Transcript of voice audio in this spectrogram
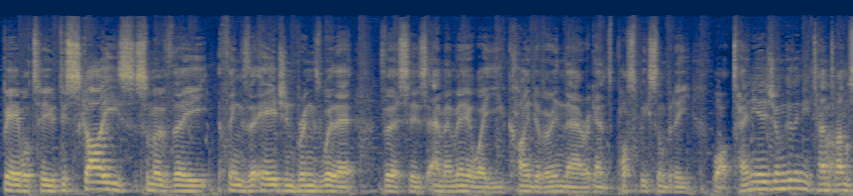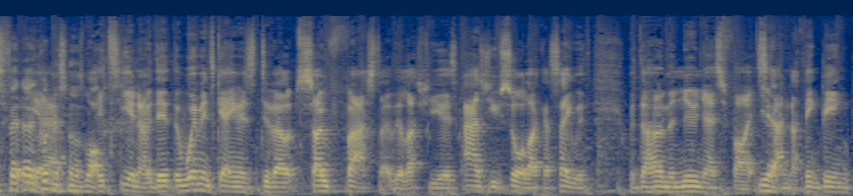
be able to disguise some of the things that aging brings with it versus MMA, where you kind of are in there against possibly somebody what ten years younger than you, ten times fitter, Yeah. goodness knows what. It's you know the, the women's game has developed so fast over the last few years, as you saw, like I say, with with the Holm and Nunes fights, Yeah. and I think being.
